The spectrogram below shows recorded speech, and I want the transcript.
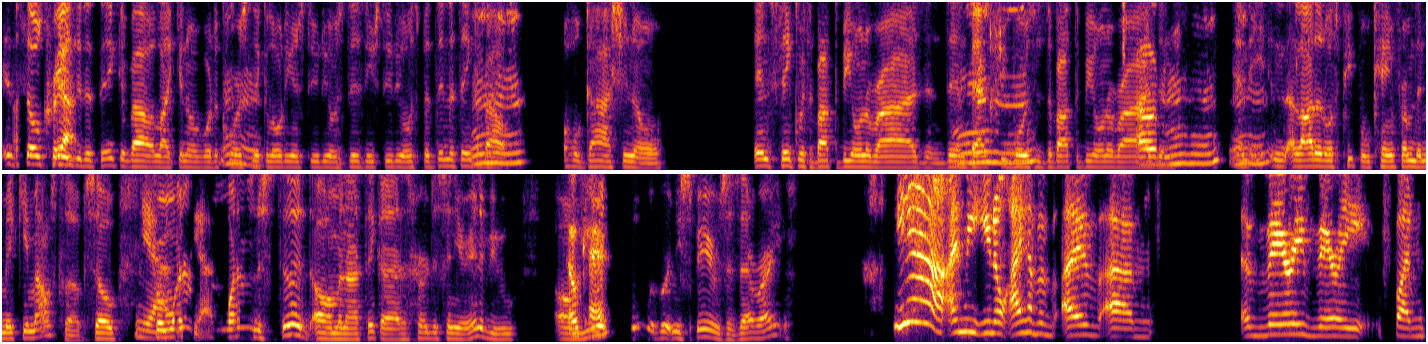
it's so yeah. crazy to think about, like, you know, what of course mm-hmm, Nickelodeon Studios, Disney Studios, but then to think about, mm-hmm, oh gosh, you know, NSYNC was about to be on the rise, and then Backstreet Boys mm-hmm. is about to be on the Oh, rise, and hmm and, hmm and a lot of those people came from the Mickey Mouse Club. So from what yes. what I understood, um, and I think I heard this in your interview, um, you Okay. school with Britney Spears, is that right? Yeah, I mean, you know, I have a I've um a very, very fun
